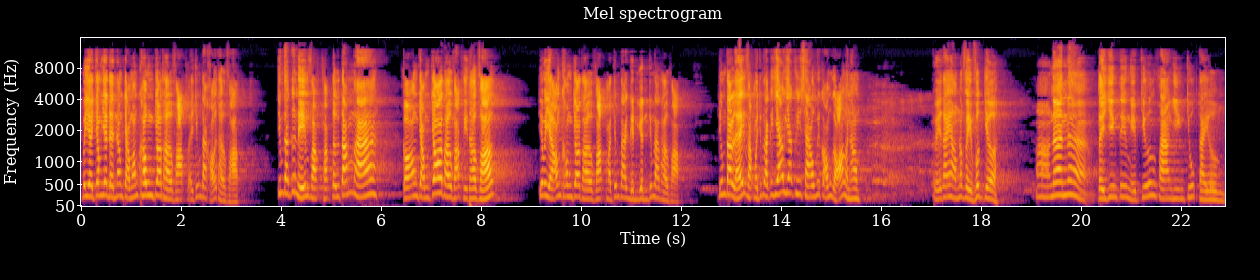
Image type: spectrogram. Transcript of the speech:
Bây giờ trong gia đình ông chồng ông không cho thờ phật thì chúng ta khỏi thờ phật. Chúng ta cứ niệm phật phật từ tâm mà còn ông chồng cho thờ phật thì thờ phật. Chứ bây giờ ông không cho thờ phật mà chúng ta gình gình chúng ta thờ phật chúng ta lễ phật mà chúng ta cái giáo giác phía sau không biết có ông gõ mình không? Vị thấy không? Nó phiền phức chưa? À, nên tùy duyên tiêu nghiệp chướng phan duyên chuốt tay ương.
